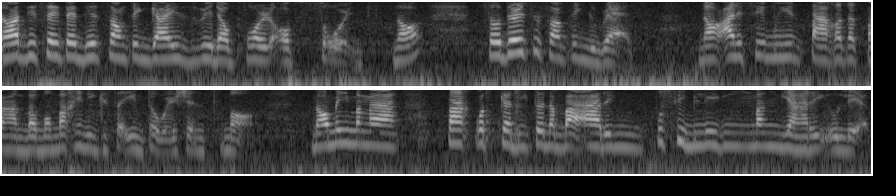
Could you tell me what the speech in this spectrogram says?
No, this is something guys with a four of swords, no? So there's something rest. No, alisin mo yung takot at pangamba mo, makinig sa intuitions mo. No, may mga takot ka dito na baaring posibleng mangyari ulit.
